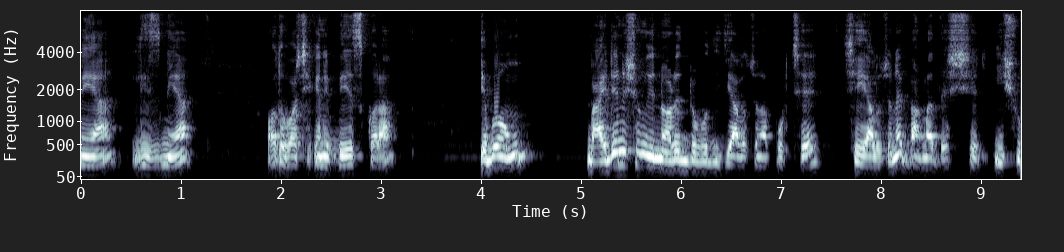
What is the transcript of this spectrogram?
নেয়া, লিজ নেয়া, অথবা সেখানে বেস করা। এবং বাইডেনের সঙ্গে নরেন্দ্র মোদী যে আলোচনা করছে, সেই আলোচনায় বাংলাদেশের ইস্যু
